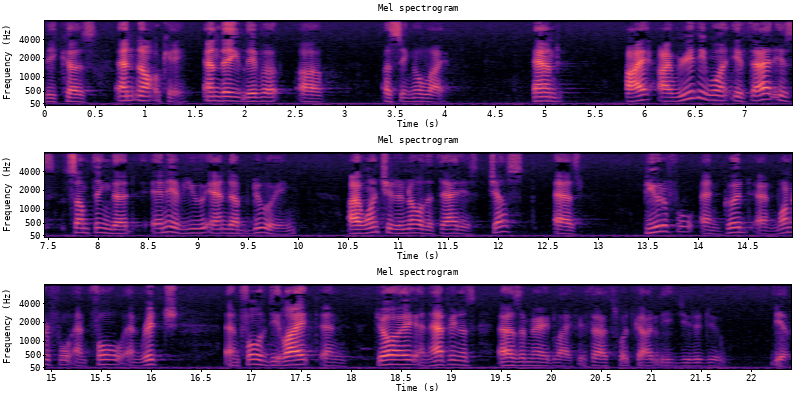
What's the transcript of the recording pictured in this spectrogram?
because and no okay and they live a, a, a single life and I, I really want, if that is something that any of you end up doing, I want you to know that that is just as beautiful and good and wonderful and full and rich and full of delight and joy and happiness as a married life, if that's what God leads you to do. Yes.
